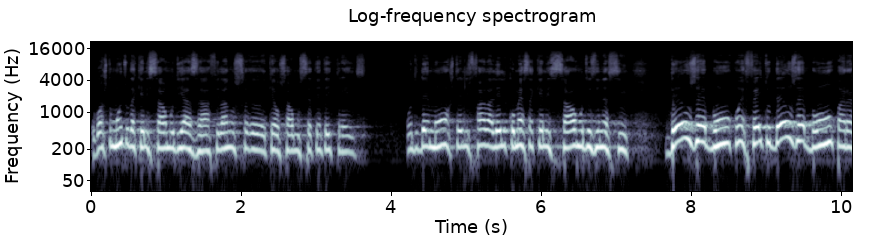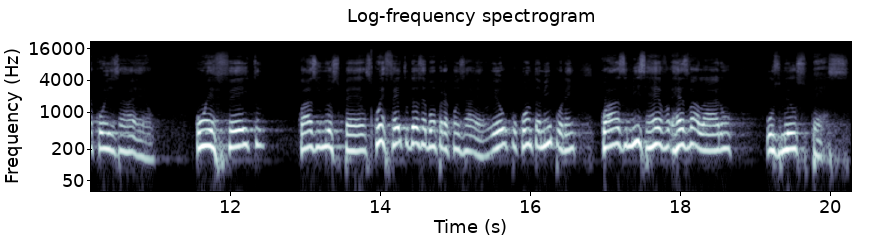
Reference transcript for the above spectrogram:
Eu gosto muito daquele salmo de Asaf, lá no, que é o Salmo 73, onde demonstra, ele fala ali, ele começa aquele salmo dizendo assim: Deus é bom, com efeito, Deus é bom para com Israel. Com efeito, quase os meus pés, com efeito, Deus é bom para com Israel. Eu, por quanto a mim, porém, quase me resvalaram os meus pés.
